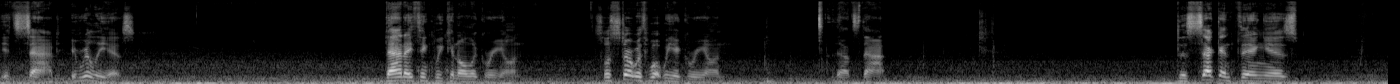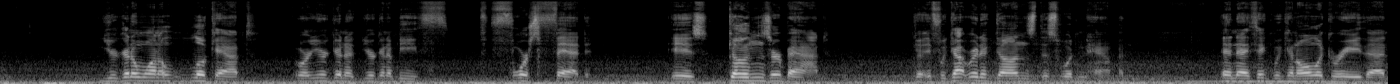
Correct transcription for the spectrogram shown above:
it's sad. It really is. That I think we can all agree on. So let's start with what we agree on. That's that. The second thing is you're going to want to look at or you're going to you're going to be force fed is guns are bad. If we got rid of guns, this wouldn't happen. And I think we can all agree that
